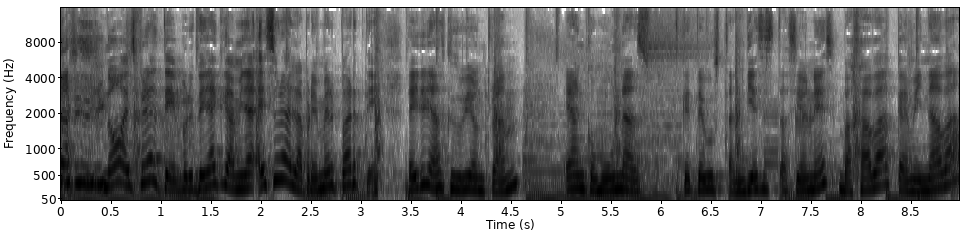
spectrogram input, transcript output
No, espérate, porque tenía que caminar. Eso era la primera parte. De ahí teníamos que subir a un tram. Eran como unas, ¿qué te gustan? 10 estaciones. Bajaba, caminaba,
